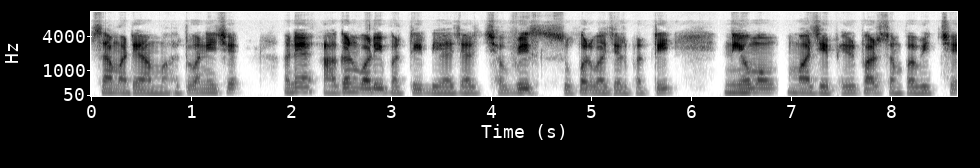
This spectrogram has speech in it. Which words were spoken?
શા માટે આ મહત્વની છે અને આંગણવાડી ભરતી બે હજાર છવ્વીસ સુપરવાઇઝર ભરતી નિયમોમાં જે ફેરફાર સંભવિત છે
